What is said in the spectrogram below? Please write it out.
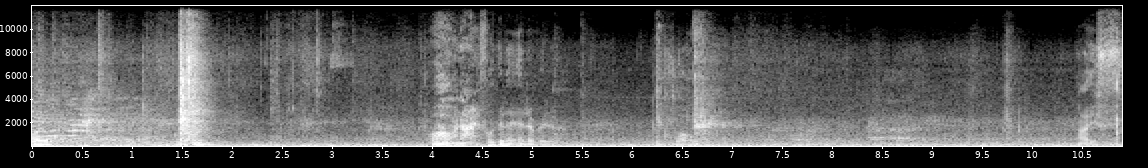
while. Whoa, nice. Look at the elevator. Whoa. Nice.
